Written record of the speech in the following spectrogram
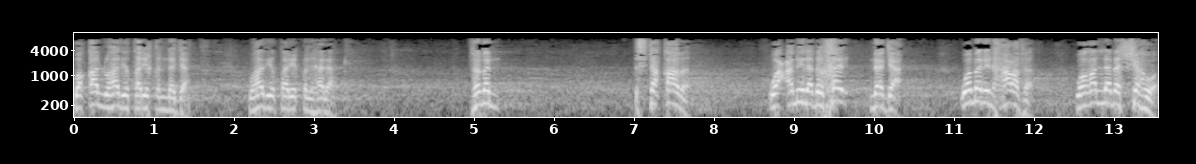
وقال له هذه طريق النجاة وهذه طريق الهلاك. فمن استقام وعمل بالخير نجا ومن انحرف وغلب الشهوة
